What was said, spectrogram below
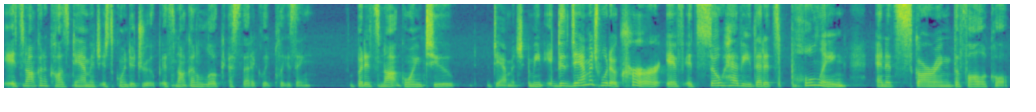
It's not going to cause damage it's going to droop. It's not going to look aesthetically pleasing but it's not going to damage. I mean the damage would occur if it's so heavy that it's pulling and it's scarring the follicle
